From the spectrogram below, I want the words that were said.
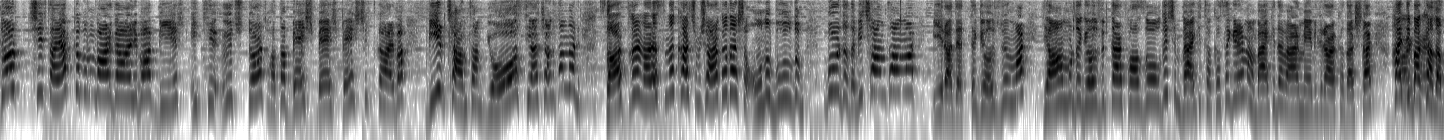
4 çift ayakkabım var galiba. 1, 2, 3, 4 hatta 5 5 5 5 çift galiba. Bir çantam. Yo siyah çantam nerede? Zarfların arasına kaçmış arkadaşlar. Onu buldum. Burada da bir çantam var. Bir adet de gözlüğüm var. Yağmurda gözlükler fazla olduğu için belki takasa girerim ama belki de vermeyebilir arkadaşlar. Hadi Arkadaşlar. bakalım.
